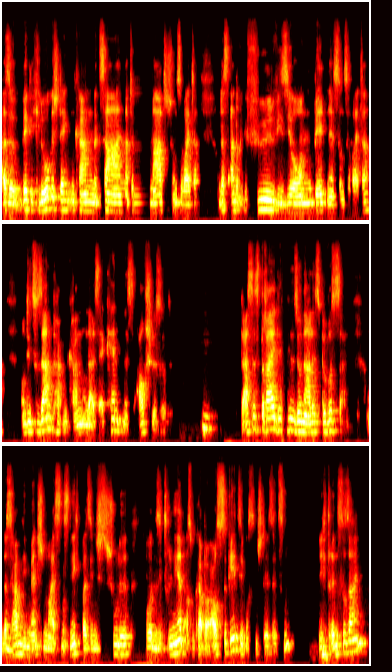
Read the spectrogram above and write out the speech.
also wirklich logisch denken kann mit Zahlen, mathematisch und so weiter. Und das andere Gefühl, Vision, Bildnis und so weiter. Und die zusammenpacken kann und als Erkenntnis aufschlüsselt. Hm. Das ist dreidimensionales Bewusstsein. Und das haben die Menschen meistens nicht, weil sie in der Schule wurden sie trainiert, aus dem Körper rauszugehen. Sie mussten still sitzen, nicht drin zu sein.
